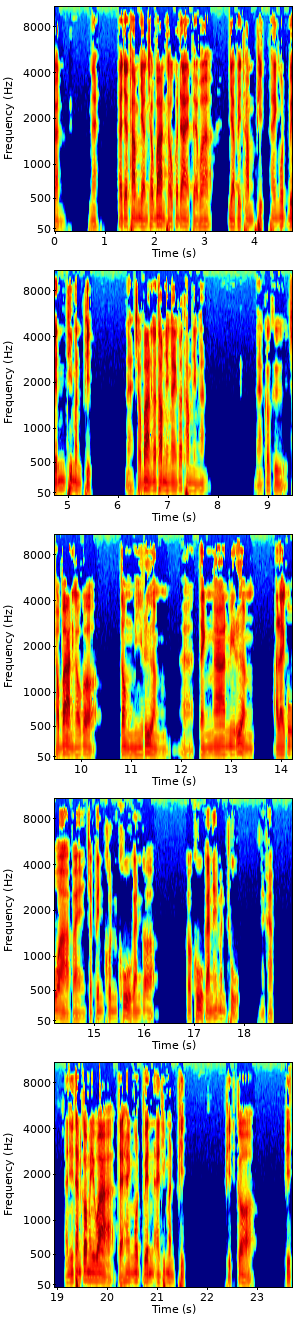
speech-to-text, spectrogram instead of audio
กันนะถ้าจะทำอย่างชาวบ้านเขาก็ได้ แต่ว่าอย่าไปทำผิดให้งดเว้นที่มันผิด นะชาวบ้านก็ทำยังไงก็ทำอย่างนั้นนะก็คือชาวบ้านเขาก็ต้องมีเรื่องอแต่งงานมีเรื่องอะไรก็ว่าไป จะเป็นคนคู่กันก็ ก็คู่กันให้มันถูกนะครับ อันนี้ท่านก็ไม่ว่า แต่ให้งดเว้นไอ้ที่มันผิด ผิดก็ผิด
